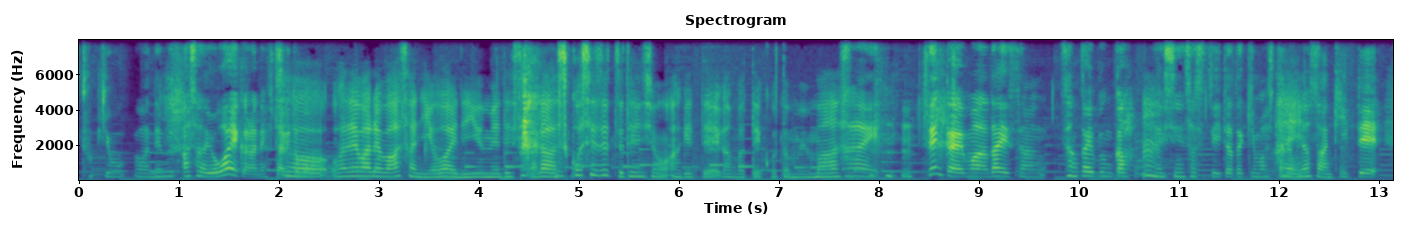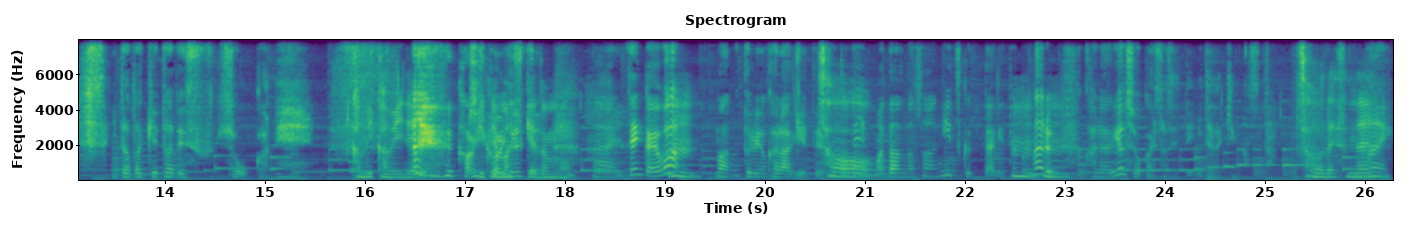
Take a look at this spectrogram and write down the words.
時も、まあ、眠朝弱いからね、二そう、人とも。我々は朝に弱いで有名ですから、少しずつテンションを上げて頑張っていこうと思います。はい。前回、まあ、第3、3回分か、うん配信させていただきましたが、はい皆さん聞いていただけたでしょうかね。カミカミで 聞聞いてますけども。はい。前回は、うんまあ、鶏の唐揚げということで、そうまあ、旦那さんに作ってあげたうんくなるうん唐揚げを紹介させていただきま。そうですね。はい。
